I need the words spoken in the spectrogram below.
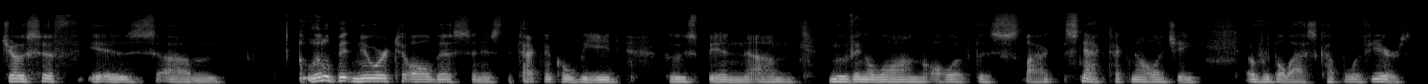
Joseph is um, a little bit newer to all this and is the technical lead who's been um, moving along all of this SNAC technology over the last couple of years.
